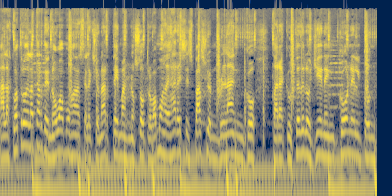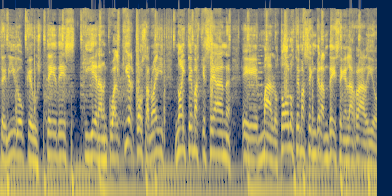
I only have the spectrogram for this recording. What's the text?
A las 4 de la tarde no vamos a seleccionar temas nosotros, vamos a dejar ese espacio en blanco para que ustedes los llenen con el contenido que ustedes quieran, cualquier cosa, no hay, no hay temas que sean eh, malos, todos los temas se engrandecen en la radio.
